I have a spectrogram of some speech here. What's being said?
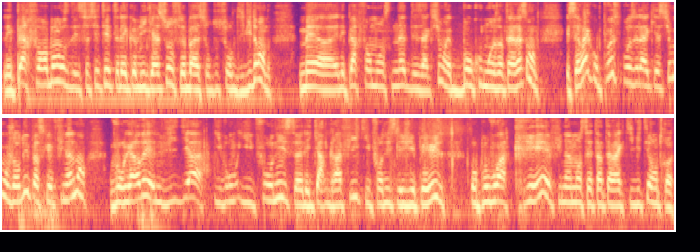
les performances des sociétés de télécommunications se basent surtout sur le dividende, mais euh, les performances nettes des actions est beaucoup moins intéressantes. Et c'est vrai qu'on peut se poser la question aujourd'hui parce que finalement, vous regardez Nvidia, ils ils fournissent les cartes graphiques, ils fournissent les GPUs pour pouvoir créer finalement cette interactivité entre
